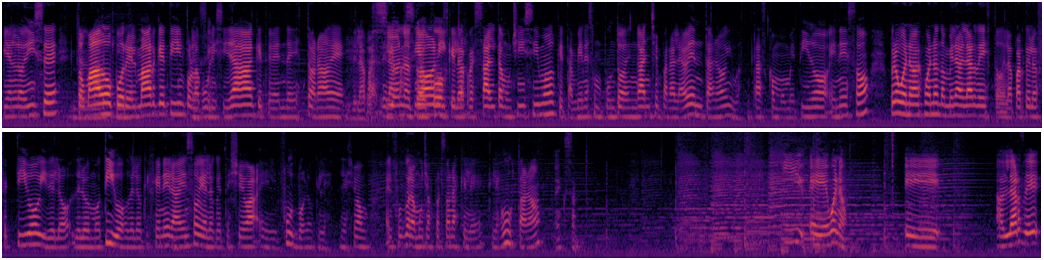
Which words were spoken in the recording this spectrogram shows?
bien lo dice tomado marketing. por el marketing por la publicidad que te vende esto no de, De la de pasión a toda y que le resalta muchísimo que también es un punto de enganche para la venta no y vos estás como metido en eso. Pero bueno es bueno también hablar de esto de la parte de lo afectivo y de lo de lo emotivo de lo que genera eso y a lo que te lleva el fútbol lo que le, le lleva el fútbol a muchas personas que, le- que les gusta no Exacto. Y eh, bueno, eh, hablar de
